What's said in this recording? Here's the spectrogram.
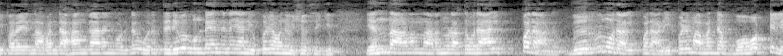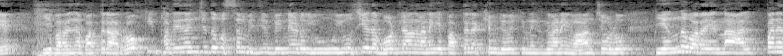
ഈ പറയുന്ന അവന്റെ അഹങ്കാരം കൊണ്ട് ഒരു തെരുവ് കൊണ്ടേന്ന് തന്നെ ഞാൻ ഇപ്പോഴും അവനെ വിശ്വസിക്കും. എന്താണെന്ന് അറിഞ്ഞൂടാത്ത ഒരു അല്പനാണ് വെറും ഒരു അല്പനാണ് ഇപ്പോഴും അവന്റെ ബോട്ടിൽ ഈ പറഞ്ഞ പത്തില റോക്കി പതിനഞ്ച് ദിവസം പിന്നീട് യൂസ് ചെയ്ത ബോട്ടിലാണെന്ന് വേണമെങ്കിൽ പത്ത് ലക്ഷം രൂപയ്ക്ക് നിങ്ങൾക്ക് വേണമെങ്കിൽ വാങ്ങിച്ചോളൂ എന്ന് പറയുന്ന അല്പനെ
